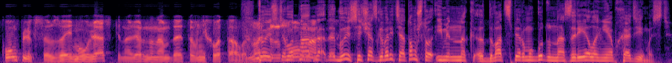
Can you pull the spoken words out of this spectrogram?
комплекса взаимоувязки, наверное, нам до этого не хватало. Но То есть безусловно... вот на, на, вы сейчас говорите о том, что именно к 2021 году назрела необходимость?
